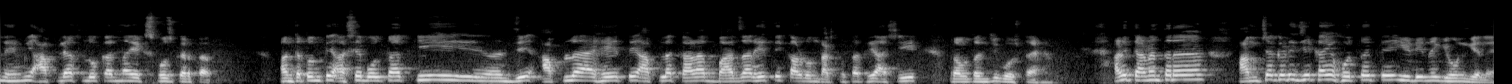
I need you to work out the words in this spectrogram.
नेहमी आपल्याच लोकांना एक्सपोज करतात. आणि त्यातून ते असे बोलतात की जे आपलं आहे ते आपला काळा बाजार हे ते काढून दाखवतात ही अशी राऊतांची गोष्ट आहे. आणि त्यानंतर आमच्याकडे जे काही होतं ते ईडीने घेऊन गेलंय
